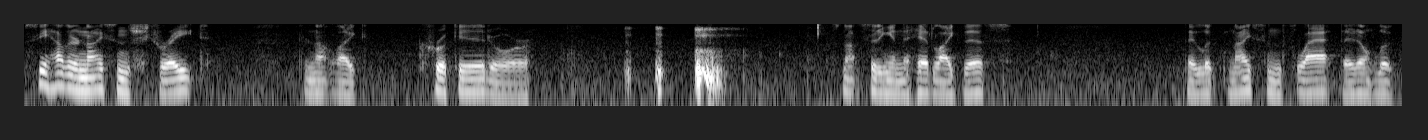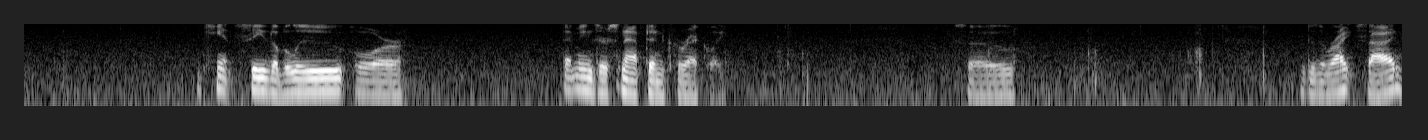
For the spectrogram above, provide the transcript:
See how they're nice and straight? They're not like crooked or it's not sitting in the head like this. They look nice and flat. They don't look, you can't see the blue or that means they're snapped in correctly. So do the right side.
